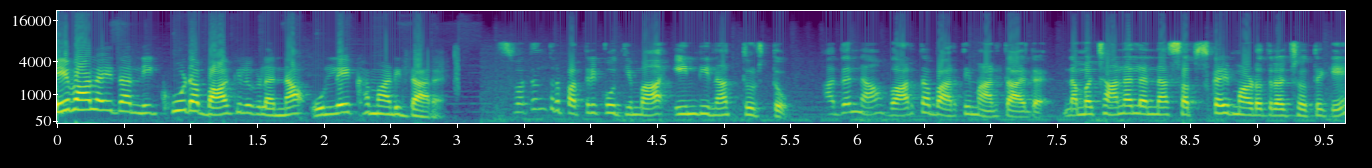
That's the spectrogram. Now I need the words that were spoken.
ದೇವಾಲಯದ ನಿಗೂಢ ಬಾಗಿಲುಗಳನ್ನ ಉಲ್ಲೇಖ ಮಾಡಿದ್ದಾರೆ. ಸ್ವತಂತ್ರ ಪತ್ರಿಕೋದ್ಯಮ ಇಂದಿನ ತುರ್ತು. ಅದನ್ನ ವಾರ್ತಾ ಭಾರತಿ ಮಾಡ್ತಾ ಇದೆ. ನಮ್ಮ ಚಾನೆಲ್ ಅನ್ನ ಸಬ್ಸ್ಕ್ರೈಬ್ ಮಾಡೋದ್ರ ಜೊತೆಗೆ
